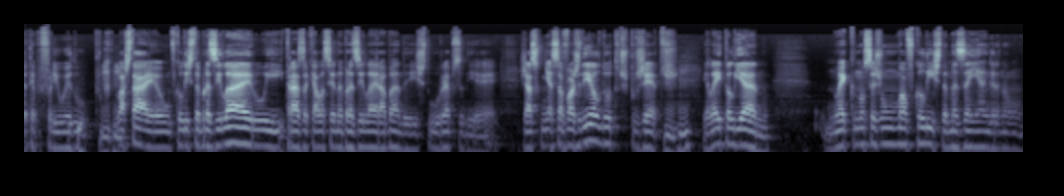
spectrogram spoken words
até preferi o Edu. Porque Uhum. lá está, é um vocalista brasileiro e traz aquela cena brasileira à banda. Isto, o Rhapsody é. Já se conhece a voz dele de outros projetos. Uhum. Ele é italiano. Não é que não seja um mau vocalista, mas em Angra não,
